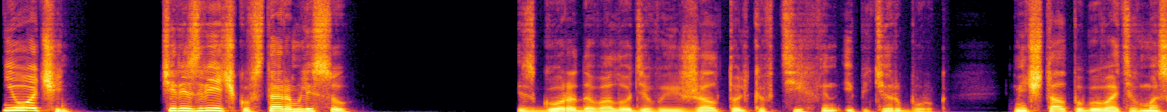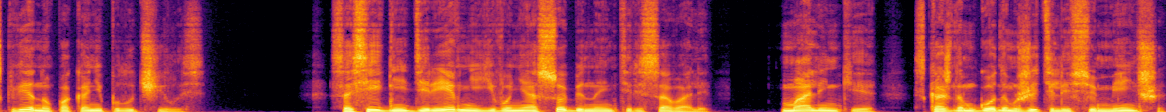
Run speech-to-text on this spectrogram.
«Не очень. Через речку, в старом лесу». Из города Володя выезжал только в Тихвин и Петербург. Мечтал побывать в Москве, но пока не получилось. Соседние деревни его не особенно интересовали. Маленькие, с каждым годом жителей все меньше.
